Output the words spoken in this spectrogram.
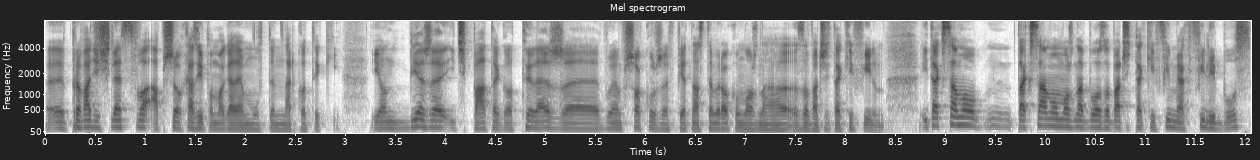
e, prowadzi śledztwo, a przy okazji pomagają mu w tym narkotyki. I on bierze i ćpa tego tyle, że byłem w szoku, że w 15 roku można zobaczyć taki film. I tak samo, tak samo można było zobaczyć taki film jak Filibus,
